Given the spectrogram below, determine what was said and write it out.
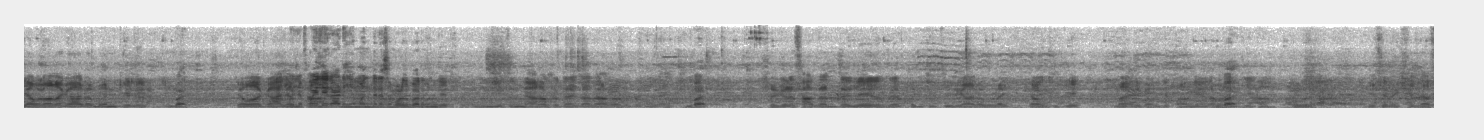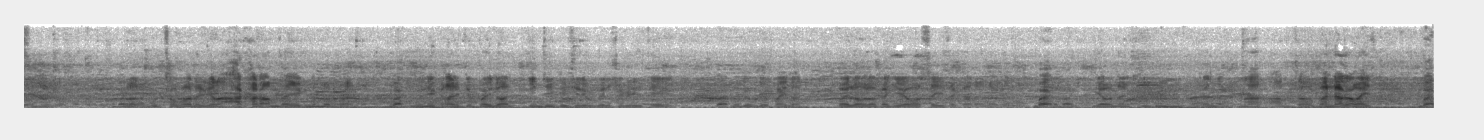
त्यावेळेला गाडं बंद केले. बर. तेव्हा म्हणजे गाड्या पहिले गाडी ही मंदिरासमोर बंद केली म्हणजे इथून गाडा सुटायचा दादा बर. सगळं साधारणतः जे पंचवीस गाडं उडायची गावची जे बाहेर गावचे पाहुणे बरं. एवढं. याच्यापेक्षा जास्त नाही. बरं उत्सवाला गेला आखाडा आमचा एक नंबर व्हायचा जुने काळाचे पैलवान. हिंदी केशरी वगैरे सगळे इथे एवढे एवढे पैलवान. पैलवान लोकांची व्यवस्था इथं करायला लागली बर बर. जेवणाची. त्यांना आमचा भंडारा व्हायचा बर.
